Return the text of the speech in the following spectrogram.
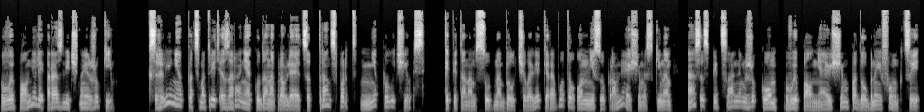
выполняли различные жуки. К сожалению, подсмотреть заранее, куда направляется транспорт, не получилось. Капитаном судна был человек, и работал он не с управляющим эскином, а со специальным жуком, выполняющим подобные функции.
